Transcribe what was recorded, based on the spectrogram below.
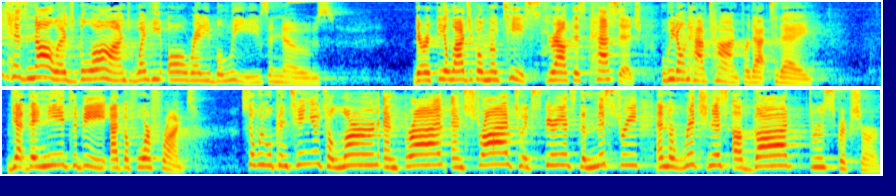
expand his knowledge beyond what he already believes and knows. There are theological motifs throughout this passage but we don't have time for that today. Yet they need to be at the forefront. So we will continue to learn and thrive and strive to experience the mystery and the richness of God through Scripture.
